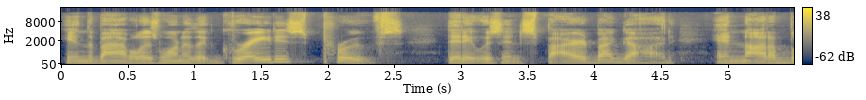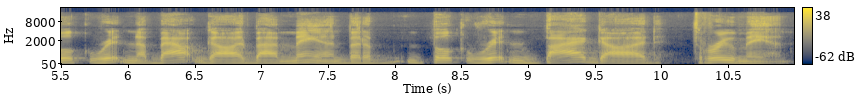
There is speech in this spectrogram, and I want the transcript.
in the Bible is one of the greatest proofs that it was inspired by God and not a book written about God by man, but a book written by God through man.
